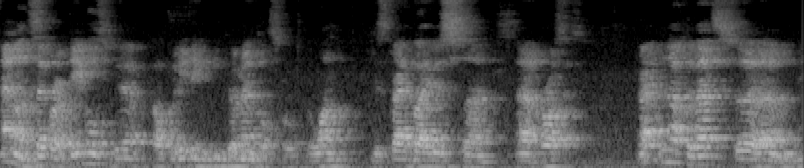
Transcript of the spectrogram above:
and on separate tables, we are calculating incrementals, so the one described by this uh, uh, process. Right, and after that, uh,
